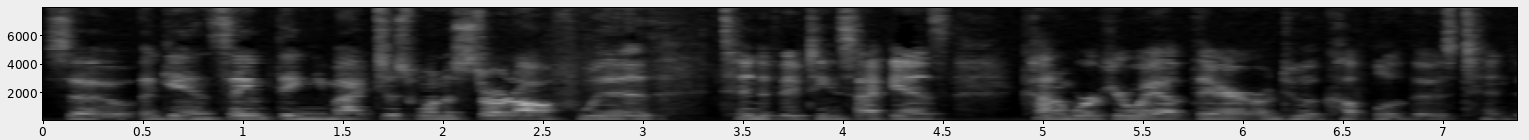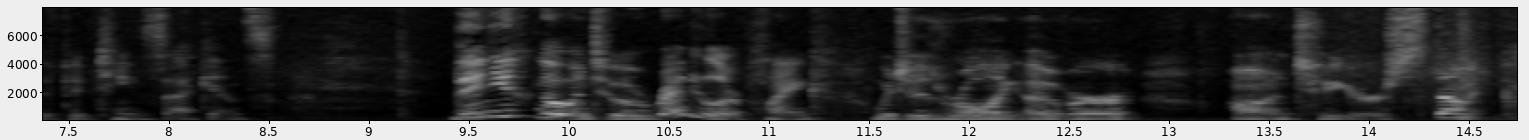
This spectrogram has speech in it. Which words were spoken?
So again, same thing, you might just want to start off with 10 to 15 seconds, kind of work your way up there or do a couple of those 10 to 15 seconds. Then you can go into a regular plank, which is rolling over onto your stomach.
